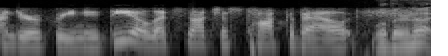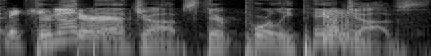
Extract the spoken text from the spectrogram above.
under a Green New Deal, let's not just talk about well, they're not they're not sure, bad jobs; they're poorly paid jobs.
